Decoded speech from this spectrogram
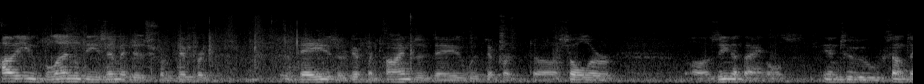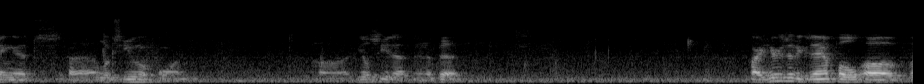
how do you blend these images from different days or different times of day with different uh, solar uh, zenith angles into something that uh, looks uniform. Uh, You'll see that in a bit. All right, here's an example of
